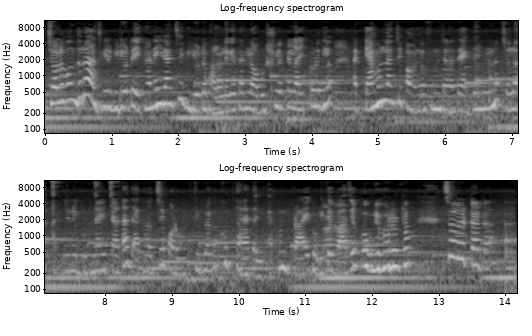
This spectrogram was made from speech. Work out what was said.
চলো বন্ধুরা আজকের ভিডিওটা এখানেই রাখছি। ভিডিওটা ভালো লেগে থাকলে অবশ্যই একটা লাইক করে দিও। আর কেমন লাগছে কমেন্ট বক্সে জানাতে একদমই ভুলো না। চলো আজকের জন্য গুড নাইট টাটা। দেখা হচ্ছে পরবর্তী ব্লগে খুব তাড়াতাড়ি। এখন প্রায় ঘড়িতে বাজে পৌনে বারোটা। চলো টাটা।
